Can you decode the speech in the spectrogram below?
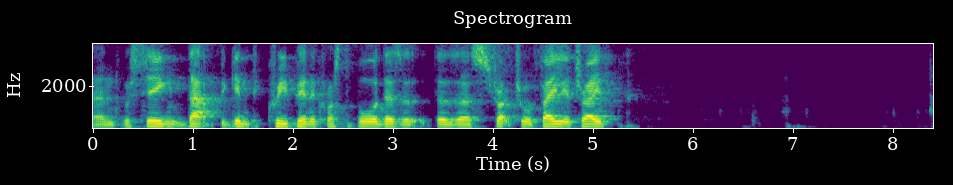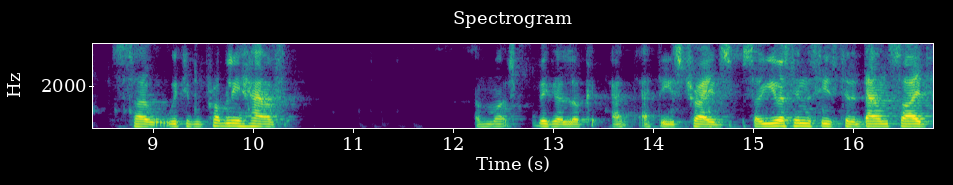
and we're seeing that begin to creep in across the board. There's a there's a structural failure trade. So we can probably have a much bigger look at, at these trades. So US indices to the downside.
